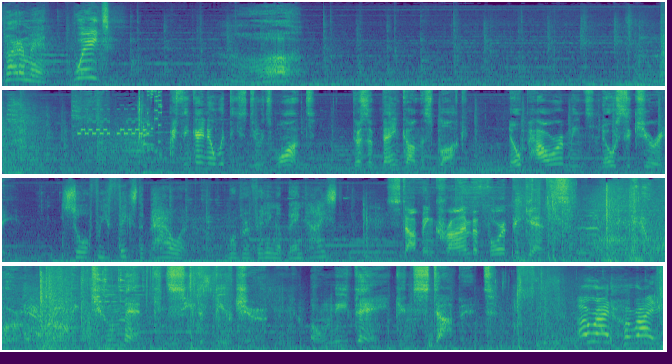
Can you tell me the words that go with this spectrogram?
Spider-Man, wait! Ugh. I think I know what these dudes want. There's a bank on this block. No power means no security. So if we fix the power, we're preventing a bank heist? Stopping crime before it begins. In a world where only two men can see the future, only they can stop it. All right, all right,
